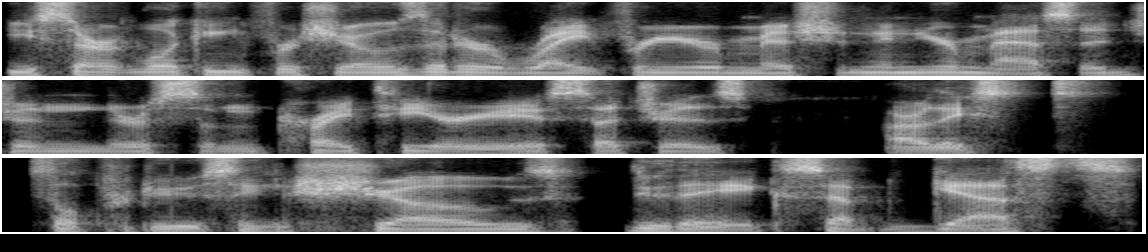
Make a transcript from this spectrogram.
you start looking for shows that are right for your mission and your message. And there's some criteria such as are they still producing shows? Do they accept guests?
